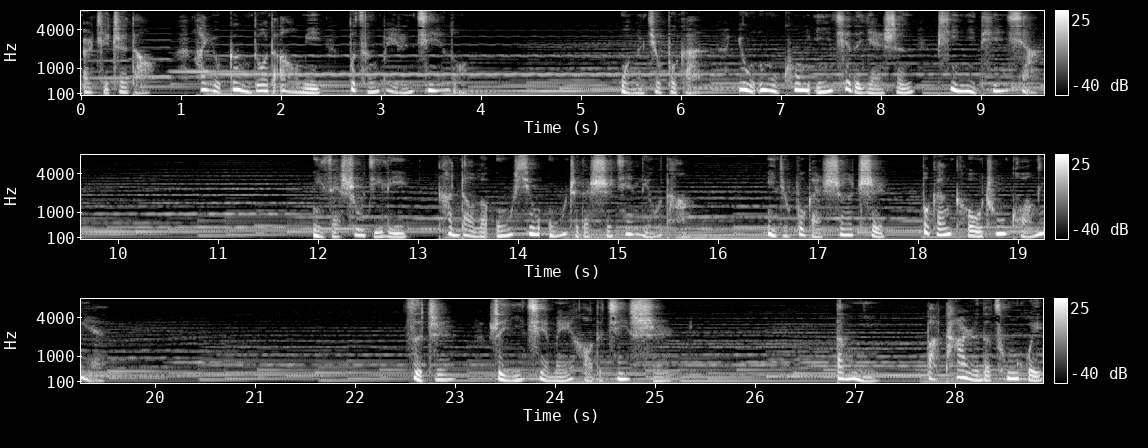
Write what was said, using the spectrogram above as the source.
而且知道还有更多的奥秘不曾被人揭露。我们就不敢用目空一切的眼神睥睨天下。你在书籍里看到了无休无止的时间流淌，你就不敢奢侈，不敢口出狂言，自知。是一切美好的基石。当你把他人的聪慧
